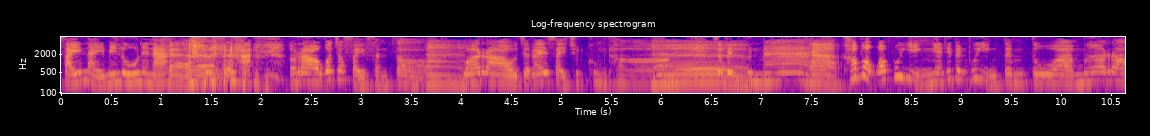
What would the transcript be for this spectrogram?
ไซส์ไหนไม่รู้เนี่ยนะค่ะเออนะคะเราก็จะใฝ่ฝันต่ออาว่าเราจะได้ใส่ชุดคลุมท้องเออจะเป็นคุณแม่ค่ะเขาบอกว่าผู้หญิงเนี่ยที่เป็นผู้หญิงเต็มตัวเมื่อเรา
